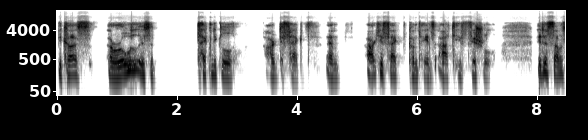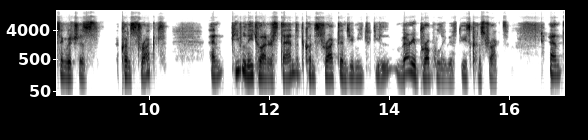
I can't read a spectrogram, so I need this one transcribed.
because a role is a technical artifact and artifact contains artificial. It is something which is a construct and people need to understand that construct and you need to deal very properly with these constructs. And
